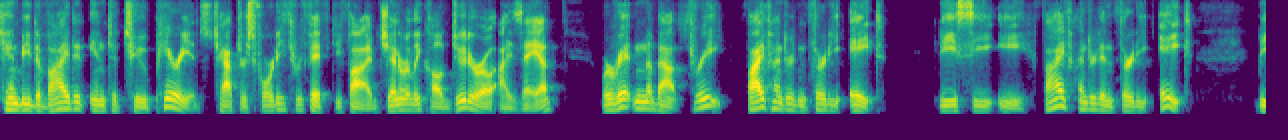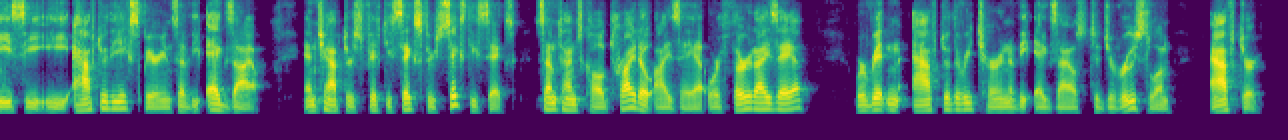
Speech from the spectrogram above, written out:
can be divided into two periods. Chapters 40 through 55, generally called Deutero Isaiah, were written about 3 538 BCE, 538 BCE after the experience of the exile. And chapters 56 through 66, sometimes called Trito Isaiah or Third Isaiah, were written after the return of the exiles to Jerusalem after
